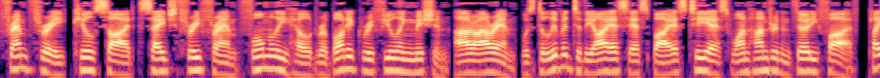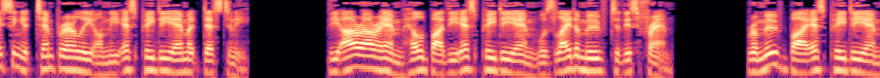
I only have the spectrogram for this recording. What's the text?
Fram 3 keel side Sage 3 Fram formerly held Robotic Refueling Mission RRM was delivered to the ISS by STS-135, placing it temporarily on the SPDM at Destiny. The RRM held by the SPDM was later moved to this Fram. Removed by SPDM,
